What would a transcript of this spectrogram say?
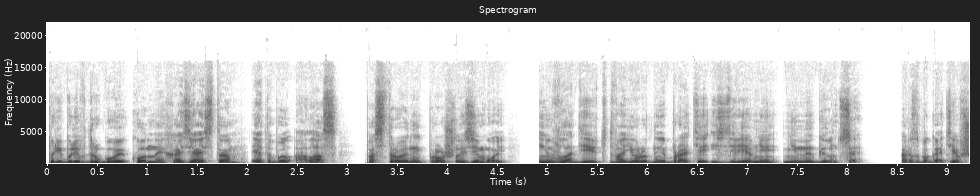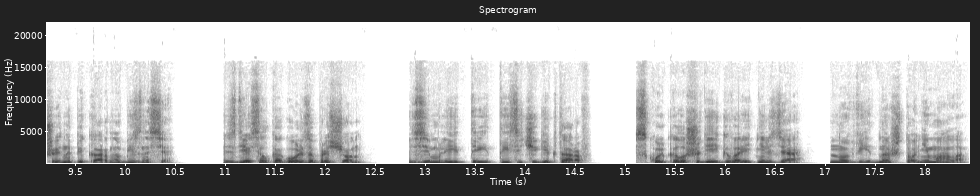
Прибыли в другое конное хозяйство. Это был Алас, построенный прошлой зимой. Им владеют двоюродные братья из деревни Немюгюнце, разбогатевшие на пекарном бизнесе. Здесь алкоголь запрещен, Земли 3000 гектаров. Сколько лошадей говорить нельзя, но видно, что немало.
